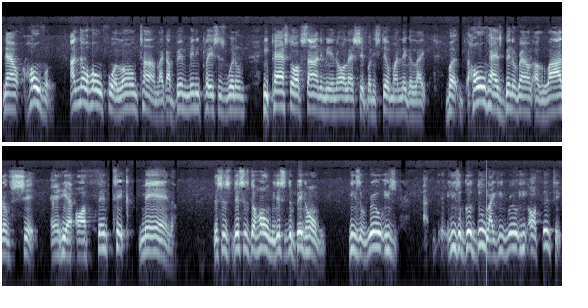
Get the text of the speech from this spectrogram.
Now, Hova, I know Hove for a long time. Like I've been many places with him. He passed off signing me and all that shit, but he's still my nigga. Like, but Hove has been around a lot of shit, and he an authentic man. This is this is the homie. This is the big homie. He's a real. He's he's a good dude. Like he real, he authentic,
